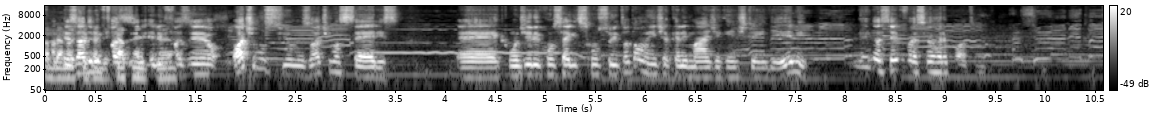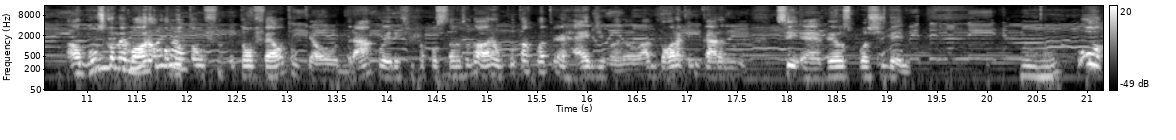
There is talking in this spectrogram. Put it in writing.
Apesar a de notícia ele de fazer, ele né? fazer ótimos filmes, ótimas séries, é, onde ele consegue desconstruir totalmente aquela imagem que a gente tem dele, ele ainda sempre vai ser o Harry Potter. Alguns Hum, comemoram, como é. o Tom, o Tom Felton, que é o Draco, ele fica postando toda hora. É um puta Potterhead, mano. Eu adoro aquele cara no, se, é, ver os posts dele. Uhum. O-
